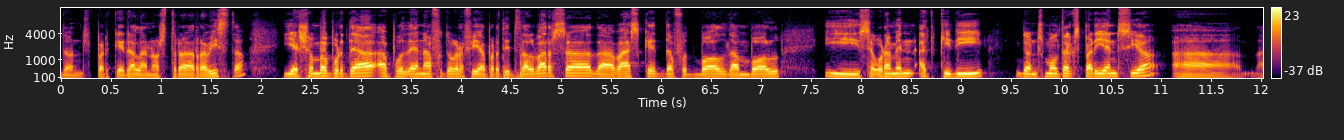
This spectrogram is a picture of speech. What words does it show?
doncs, perquè era la nostra revista i això em va portar a poder anar a fotografiar partits del Barça, de bàsquet, de futbol, d'handbol i segurament adquirir doncs, molta experiència eh,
